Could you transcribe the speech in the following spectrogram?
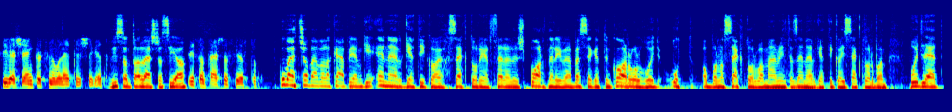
Szívesen, köszönöm a lehetőséget. Viszont hallásra, szia! Viszont hallásra, sziasztok! Kovács Csabával, a KPMG energetika szektorért felelős partnerével beszélgettünk arról, hogy ott abban a szektorban, már mint az energetikai szektorban, hogy lehet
